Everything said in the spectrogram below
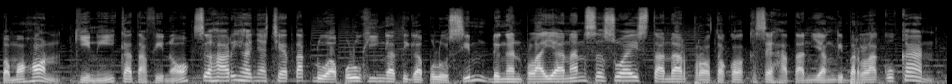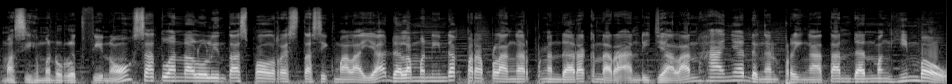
pemohon. Kini, kata Vino, sehari hanya cetak 20 hingga 30 SIM dengan pelayanan sesuai standar protokol kesehatan yang diberlakukan. Masih menurut Vino, Satuan Lalu Lintas Polres Tasikmalaya dalam menindak para pelanggar pengendara kendaraan di jalan hanya dengan peringatan dan menghimbau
